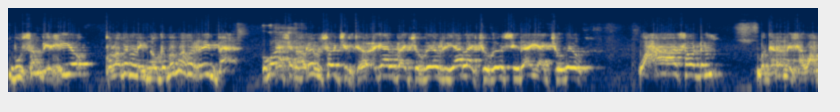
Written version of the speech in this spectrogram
muusabix iyo qoladan laynoogamama horreynba. Meeshan hore u soo jirtay oo cigaal baa joogay oo riyaalaa joogay oo siraayaa joogay oo waxaasoo dhan ma garanaysaa wax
